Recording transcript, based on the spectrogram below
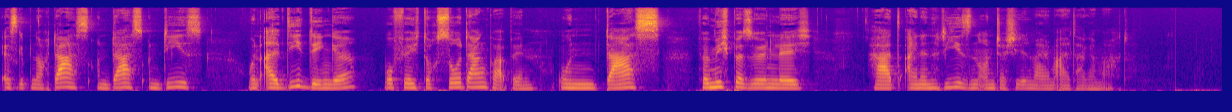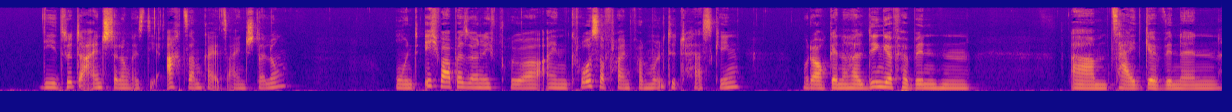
es gibt noch das und das und dies und all die Dinge, wofür ich doch so dankbar bin. Und das für mich persönlich hat einen riesen Unterschied in meinem Alltag gemacht. Die dritte Einstellung ist die Achtsamkeitseinstellung. Und ich war persönlich früher ein großer Freund von Multitasking oder auch generell Dinge verbinden, ähm, Zeit gewinnen.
